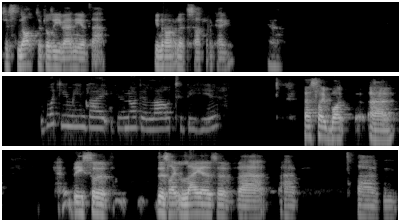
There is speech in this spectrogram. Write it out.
just not to believe any of that. You're not going to suffocate. Yeah. What do you mean by you're not allowed to be here that's like what uh, these sort of there's like layers of uh, uh, um,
